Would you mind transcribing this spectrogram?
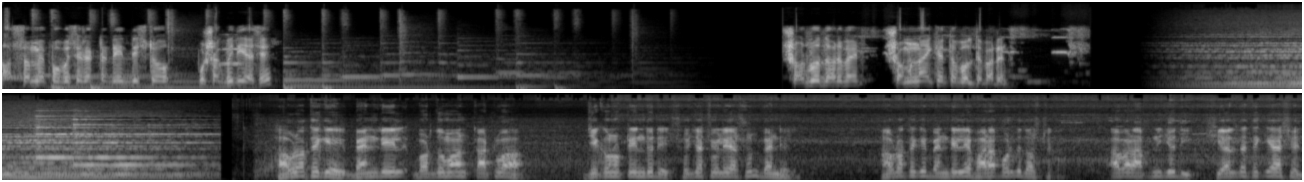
আশ্রমে প্রবেশের একটা নির্দিষ্ট পোশাক বিধি আছে। সর্বধর্মের সমন্বয় ক্ষেত্র বলতে পারেন। হাওড়া থেকে ব্যান্ডেল, বর্ধমান, কাটোয়া যে কোনো ট্রেন ধরে সোজা চলে আসুন ব্যান্ডেলে। হাওড়া থেকে ব্যান্ডেলে ভাড়া পড়বে দশ টাকা। আবার আপনি যদি শিয়ালদা থেকে আসেন,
